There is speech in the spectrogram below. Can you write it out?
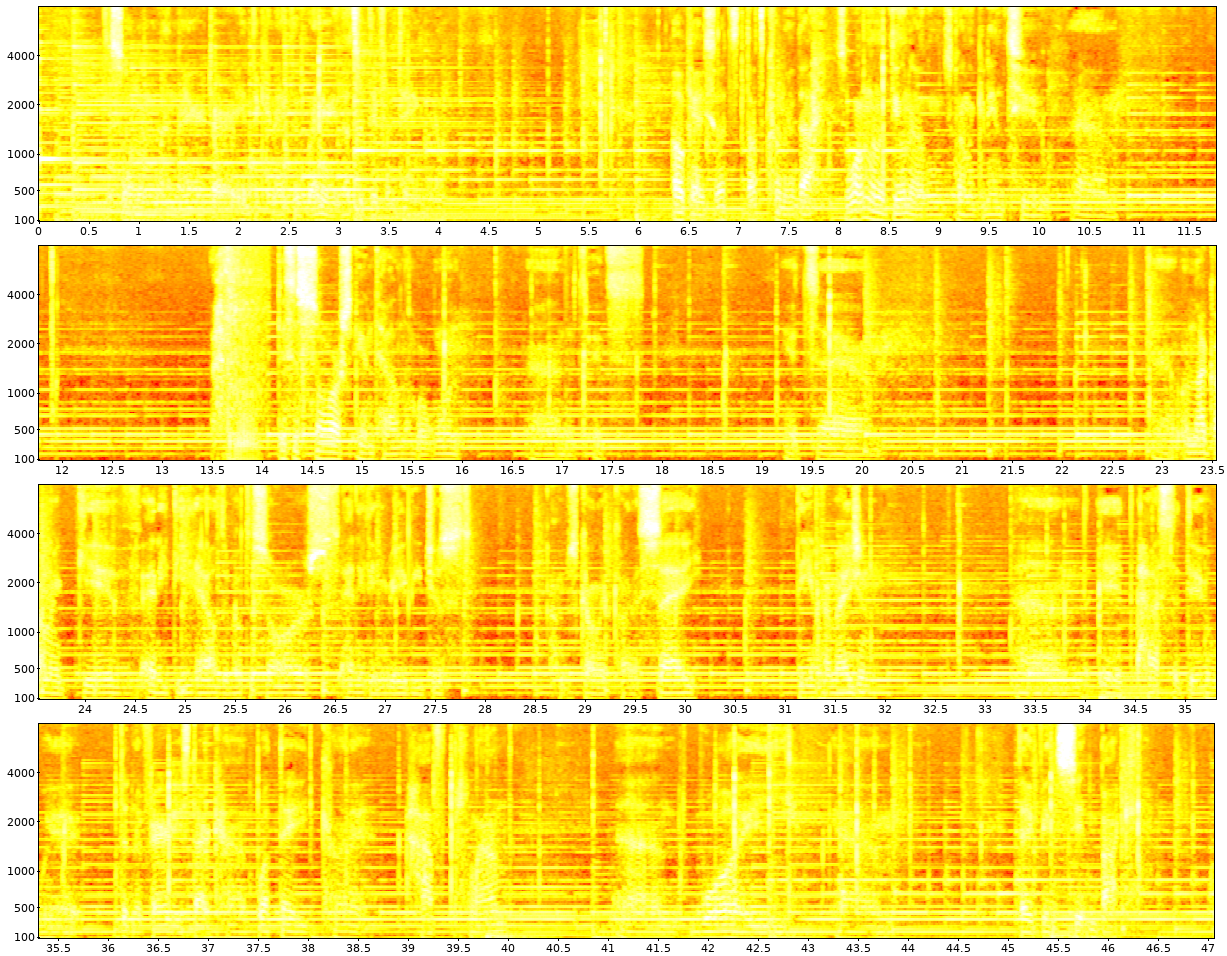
the sun and, and Earth are interconnected. But anyway, that's a different thing. You know? Okay, so that's that's kind of that. So what I'm going to do now, I'm just going to get into. Um, this is source intel number one, and it's it's it's. Um, not gonna give any details about the source, anything really. Just I'm just gonna kind of say the information, and it has to do with the nefarious dark hand, what they kind of have planned, and why um, they've been sitting back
